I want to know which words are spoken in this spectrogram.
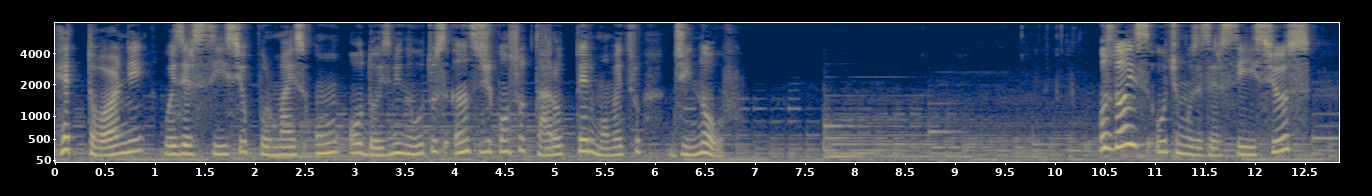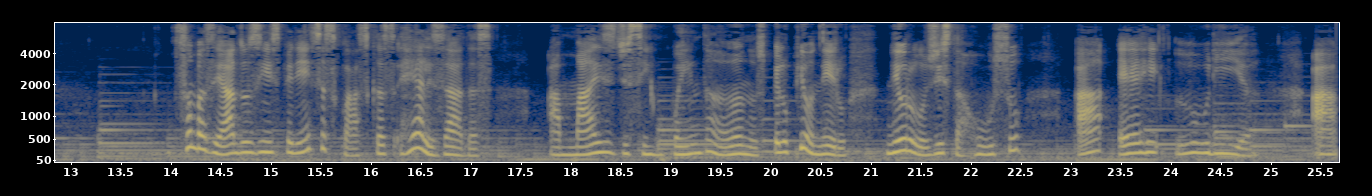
retorne o exercício por mais um ou dois minutos antes de consultar o termômetro de novo. Os dois últimos exercícios são baseados em experiências clássicas realizadas há mais de 50 anos pelo pioneiro neurologista russo A.R. Luria. A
